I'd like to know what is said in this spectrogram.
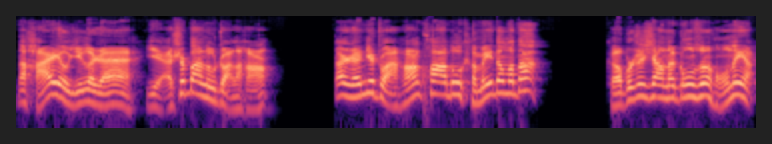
那还有一个人也是半路转了行，但人家转行跨度可没那么大，可不是像那公孙弘那样，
